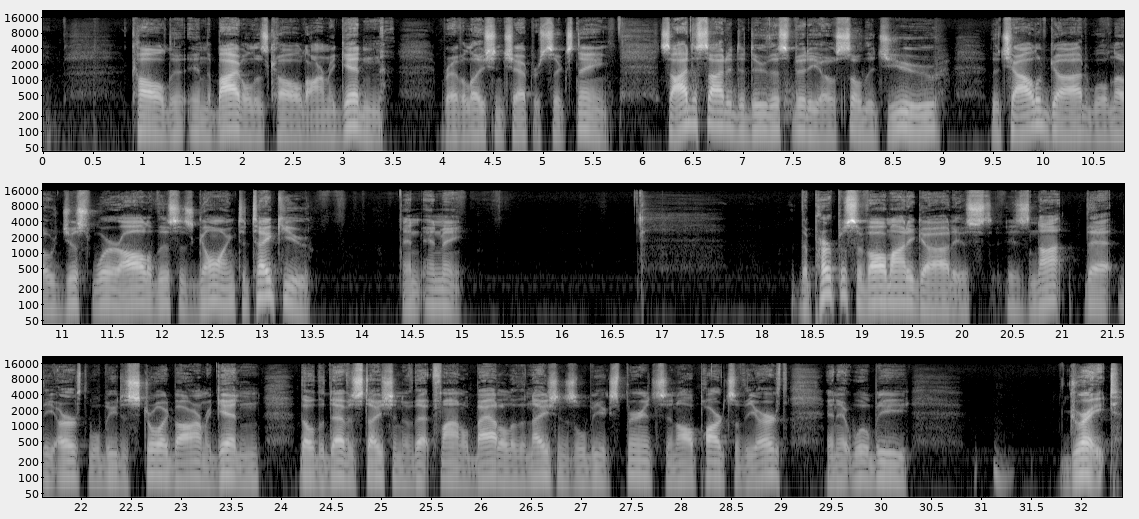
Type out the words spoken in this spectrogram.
called in the Bible is called Armageddon. Revelation chapter 16. So I decided to do this video so that you, the child of God, will know just where all of this is going to take you and, and me. The purpose of Almighty God is, is not that the earth will be destroyed by Armageddon, though the devastation of that final battle of the nations will be experienced in all parts of the earth, and it will be great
